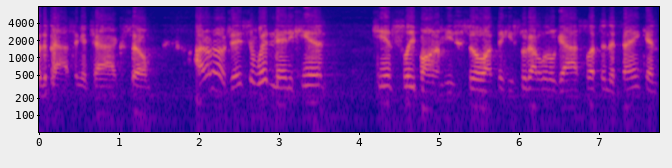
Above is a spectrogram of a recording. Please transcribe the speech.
with a passing attack. So I don't know, Jason Witten, man, you can't can't sleep on him. He's still, I think he's still got a little gas left in the tank, and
